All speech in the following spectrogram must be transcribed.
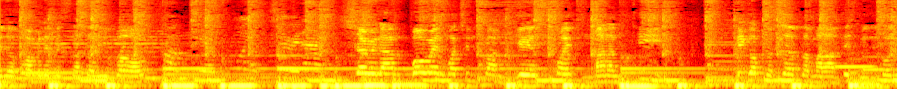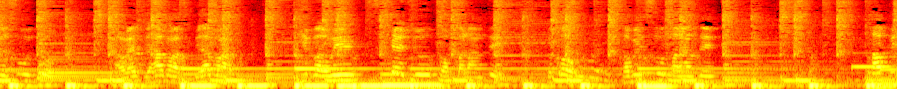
Family, Power. From Point, Sheridan. Bowen watching from Gales Point, Manatee. Big up yourself from call you soon too. Alright, we have a we have a giveaway schedule for Manatee. Because coming soon, Manatee. Happy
